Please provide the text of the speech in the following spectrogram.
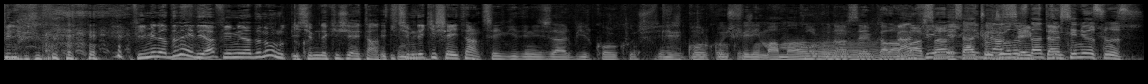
Film... filmin adı neydi ya? Filmin adını unuttum. İçimdeki şeytan. İçimdeki şeytan sevgili dinleyiciler bir korkunç film. Bir korkunç film ama. Korkudan zevk alan Ben varsa filmle Mesela çocuğunuzdan zevkten- tiksiniyorsunuz.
